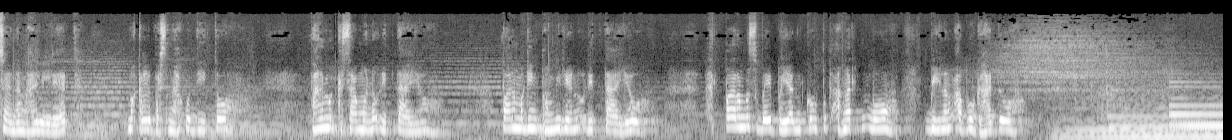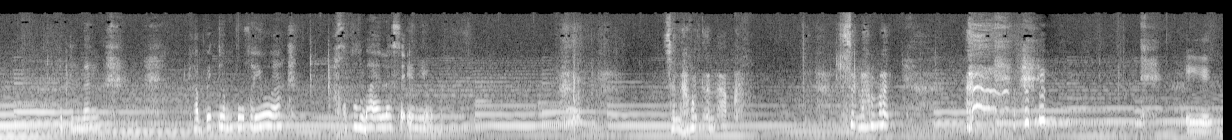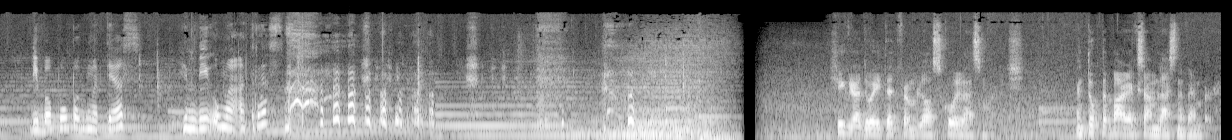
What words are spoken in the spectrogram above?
Sana nga, Lilet, makalabas na ako dito. Para magkasama na ulit tayo. Para maging pamilya na ulit tayo. At para masubaybayan ko ang pag-angat mo bilang abogado. Ate Nang, kapit lang po kayo ah. Ako pang bahala sa inyo. Salamat, anak. Salamat. Eh, di ba po pag matyas, hindi umaatras? She graduated from law school last March and took the bar exam last November.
